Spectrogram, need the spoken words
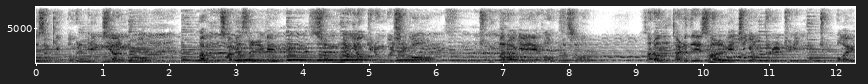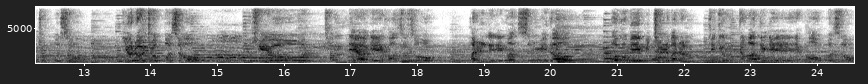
안에서 기쁨을 잃지 않고 감사하며 살게. 성령이여 기름 부시고 충만하게 하옵소서. 사람 자녀들의 삶의 지경들을 주님 축복하여 주옵소서. 열어주옵소서. 주여 참대하게 하소서. 할 일이 많습니다. 어둠의 빛을 발한 지경대가 되게 하옵소서.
